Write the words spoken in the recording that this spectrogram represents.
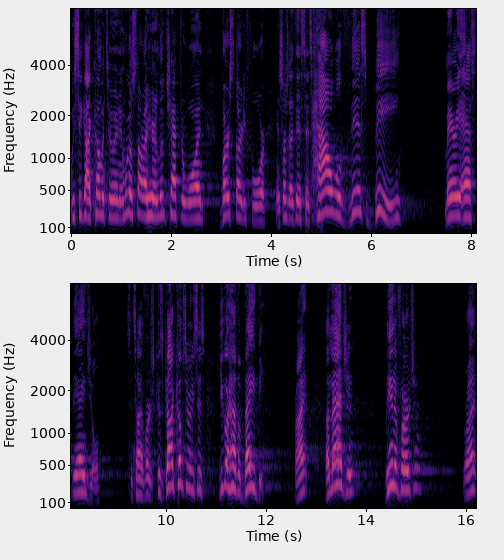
We see God coming to her, and we're going to start right here in Luke chapter 1, verse 34. And it starts like this. It says, How will this be? Mary asked the angel, since I am virgin. Because God comes to her, he says, You're going to have a baby, right? Imagine being a virgin, right?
